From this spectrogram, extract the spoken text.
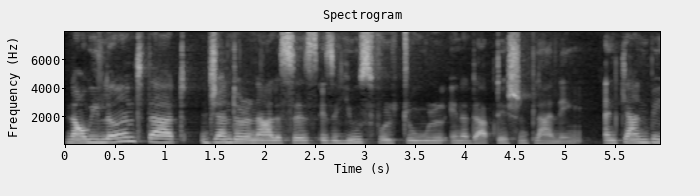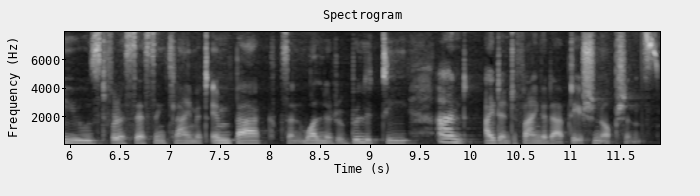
Now, we learned that gender analysis is a useful tool in adaptation planning and can be used for assessing climate impacts and vulnerability and identifying adaptation options.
